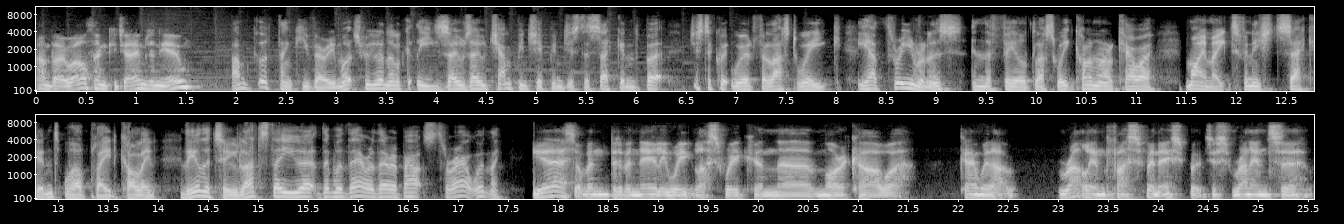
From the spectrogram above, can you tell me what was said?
I'm very well, thank you, James. And you? I'm good, thank you very much. We're going to look at the Zozo Championship in just a second, but just a quick word for last week. He had three runners in the field last week. Collin Morikawa, my mate, finished second. Well played, Collin. The other two lads, they uh, they were there or thereabouts throughout, weren't they? Yeah, sort of a bit of a nearly week last week, and uh, Morikawa came with that rattling fast finish, but just ran into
